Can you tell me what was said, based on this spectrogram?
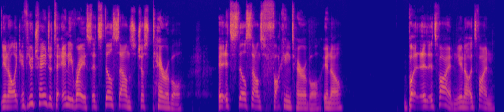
You know, like if you change it to any race, it still sounds just terrible. It, it still sounds fucking terrible. You know but it, it's fine. You know, it's fine.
